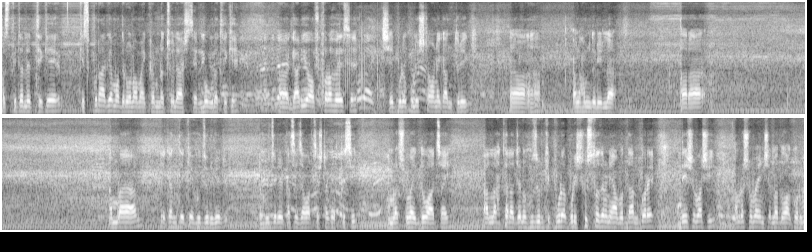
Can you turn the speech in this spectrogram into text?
হসপিটালের থেকে কিছুক্ষণ আগে আমাদের ওলামা ইকরামরা চলে আসছেন বগুড়া থেকে। গাড়িও অফ করা হয়েছে। সেই পুরো পুলিশটা অনেক আন্তরিক। আলহামদুলিল্লাহ তারা আমরা এখান থেকে হুজুরের হুজুরের কাছে যাওয়ার চেষ্টা করতেছি। আমরা সবাই দোয়া চাই। আল্লাহ তালা যেন হুজুরকে পুরোপুরি সুস্থতা নিয়ে আবার দান করে। দেশবাসী, আমরা সবাই ইনশাল্লাহ দোয়া করব।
